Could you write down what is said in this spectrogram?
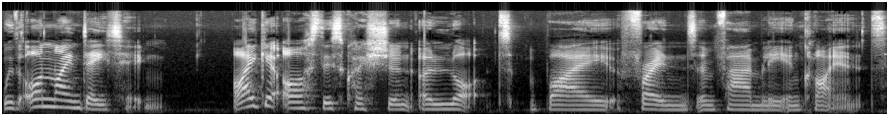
with online dating, I get asked this question a lot by friends and family and clients,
